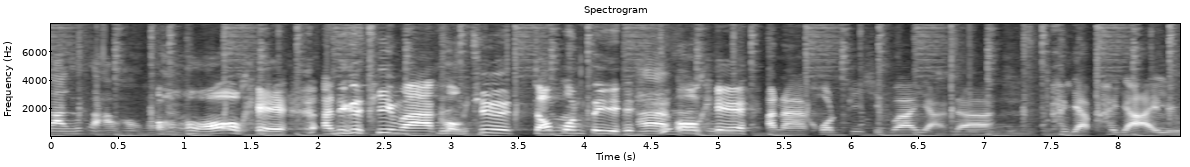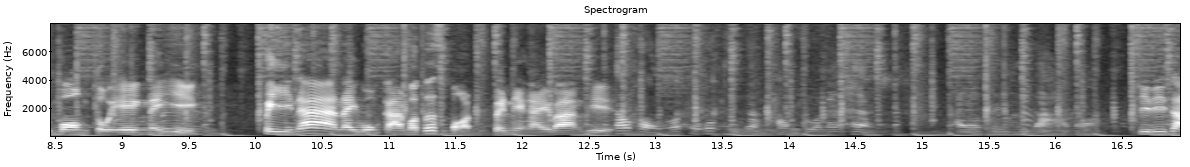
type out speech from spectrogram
ด้านลูกสาวของมันอ๋อโอเค อันนี้คือที่มาของชื่อจ็อบมนตรีใช่โอเค อนาคตพี่คิดว่าอยากจะขยับขยายหรือมองตัวเองในอีกปีหน้าในวงการมอเตอร์สปอร์ตเป็นยังไงบ้างพี่เจ้าของรถตัวพีอะของตัวแม่แข่ง ไอเอซีที่สามเนาะ GT3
